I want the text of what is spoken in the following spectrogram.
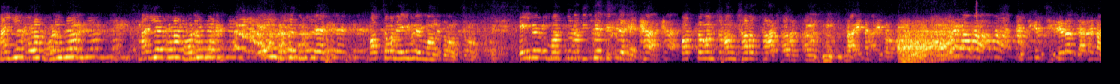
মাইয়ের গোলাম হলি না মাইয়ের গোলাম হলি না এইভাবে ঘুরতে বর্তমান এইভাবে মন্ত্র এইভাবে মন্ত্র দিতে দিতে হ্যাঁ বর্তমান সংসার ছেলেরা জানে না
